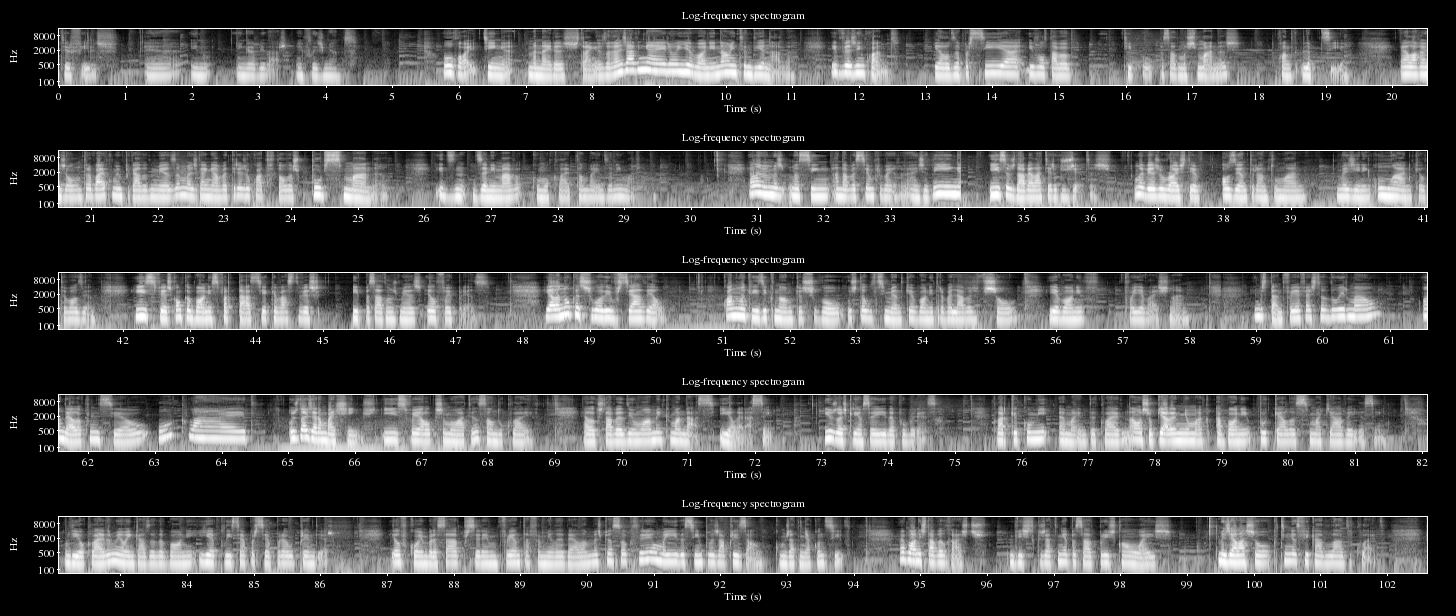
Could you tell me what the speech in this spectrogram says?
ter filhos eh, e engravidar, infelizmente. O Roy tinha maneiras estranhas de arranjar dinheiro e a Bonnie não entendia nada. E de vez em quando ele desaparecia e voltava, tipo, passado umas semanas, quando lhe apetecia. Ela arranjou um trabalho como empregada de mesa, mas ganhava 3 ou 4 dólares por semana e desanimava, como o Clyde também desanimava. Ela mesmo assim andava sempre bem arranjadinha e isso ajudava ela a ter gorjetas. Uma vez o Roy esteve ausente durante um ano. Imaginem, um ano que ele esteve ausente. E isso fez com que a Bonnie se fartasse e acabasse de vez e passado uns meses ele foi preso. E ela nunca se chegou a divorciar dele. Quando uma crise económica chegou, o estabelecimento que a Bonnie trabalhava fechou e a Bonnie foi abaixo, não é? Entretanto, foi a festa do irmão onde ela conheceu o Clyde. Os dois eram baixinhos e isso foi algo que chamou a atenção do Clyde. Ela gostava de um homem que mandasse e ele era assim. E os dois queriam sair da pobreza. Claro que a Kumi, a mãe de Clyde, não achou piada nenhuma a Bonnie porque ela se maquiava e assim. Um dia o Clyde dormiu em casa da Bonnie e a polícia apareceu para o prender. Ele ficou embaraçado por ser em frente à família dela, mas pensou que seria uma ida simples à prisão, como já tinha acontecido. A Bonnie estava de rastos, visto que já tinha passado por isto com o ex. mas ela achou que tinha de ficar do lado do Clyde.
